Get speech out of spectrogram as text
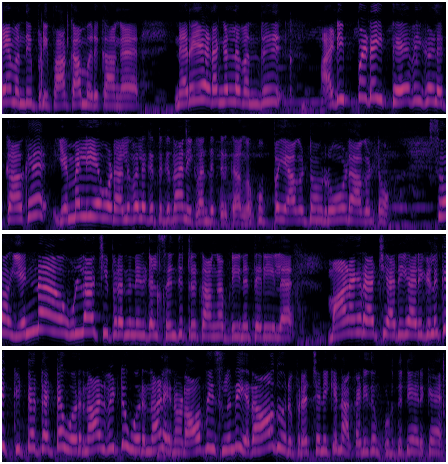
ஏன் வந்து இப்படி பார்க்காம இருக்காங்க? நிறைய இடங்களில் வந்து அடிப்படை தேவைகளுக்காக எம்எல்ஏவோட அலுவலகத்துக்கு தான் இன்றைக்கி வந்துட்டு இருக்காங்க. குப்பையாகட்டும் ரோடு ஆகட்டும் ஸோ என்ன உள்ளாட்சி பிரதிநிதிகள் செஞ்சிட்ருக்காங்க அப்படின்னு தெரியல. மாநகராட்சி அதிகாரிகளுக்கு கிட்டத்தட்ட ஒரு நாள் விட்டு ஒரு நாள் என்னோடய ஆஃபீஸ்லேருந்து ஏதாவது ஒரு பிரச்சனைக்கு நான் கடிதம் கொடுத்துட்டே இருக்கேன்.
